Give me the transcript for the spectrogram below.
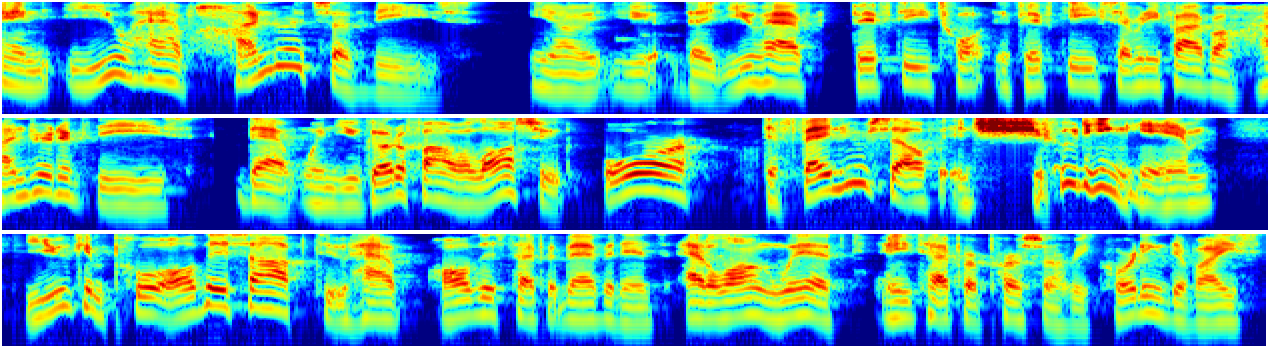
And you have hundreds of these, you know, you, that you have 50, 20, 50, 75, 100 of these that when you go to file a lawsuit or defend yourself in shooting him, you can pull all this up to have all this type of evidence and along with any type of personal recording device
